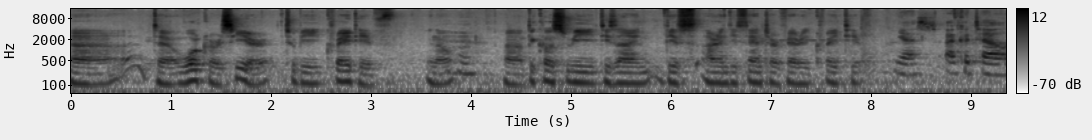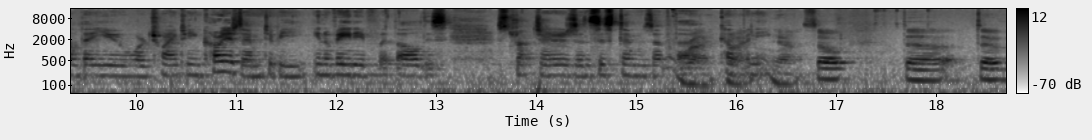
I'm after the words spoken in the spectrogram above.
uh, the workers here to be creative, you know, Mhm. Uh, because we designed this R&D center very creative. Yes, I could tell that you were trying to encourage them to be innovative with all these structures and systems of the right, company. Right, yeah. So the the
